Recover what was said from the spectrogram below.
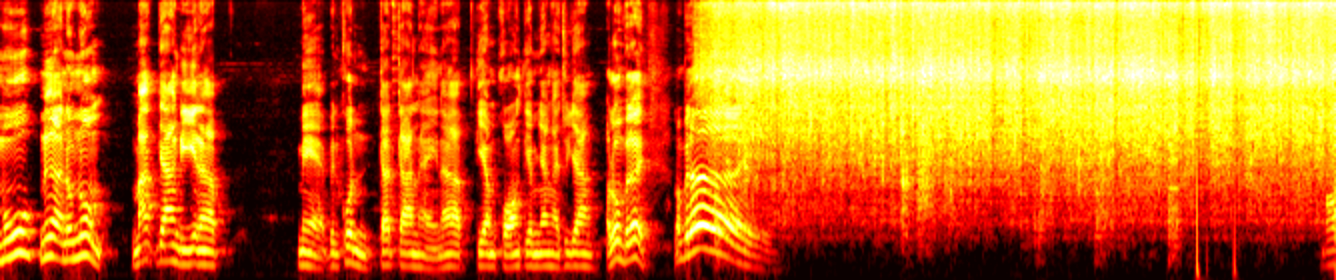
หมูเนื้อนุ่มๆ มักย่างดีนะครับ แม่เป็นคนจัดการให้นะครับ เตรียมของเตรียมยังให้ทุกอย่างเอาลงไปเลยลงไปเลยเบา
